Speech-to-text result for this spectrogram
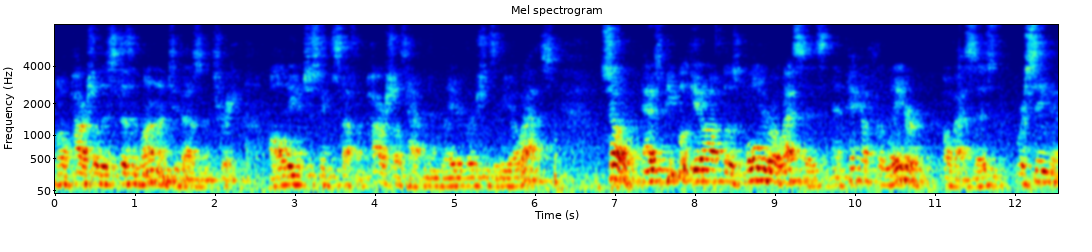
well, PowerShell just doesn't run on two thousand and three. All the interesting stuff in PowerShell's happened in later versions of the OS. So as people get off those older OSs and pick up the later OSs, we're seeing a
